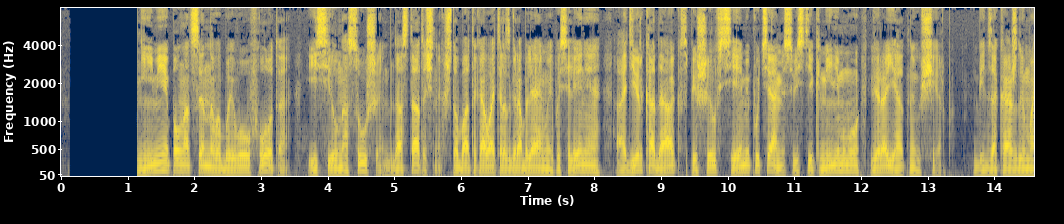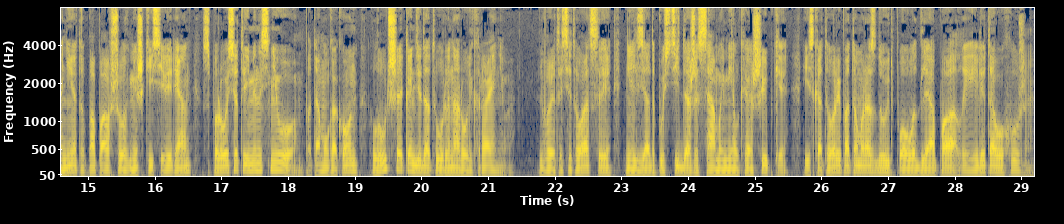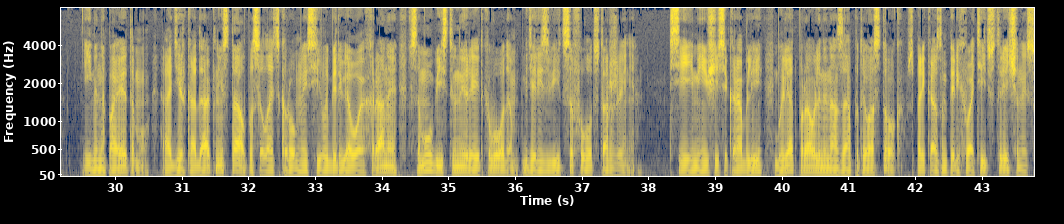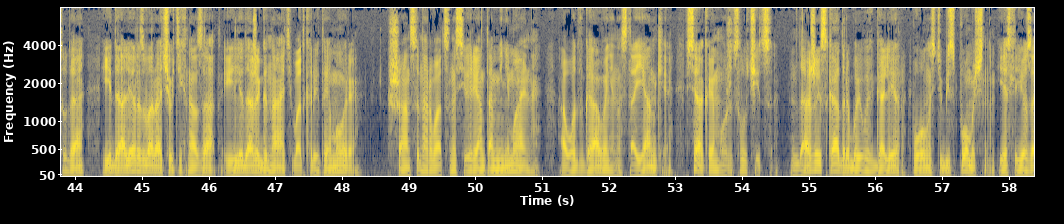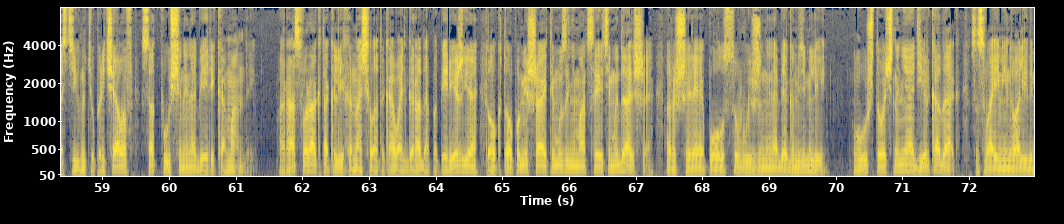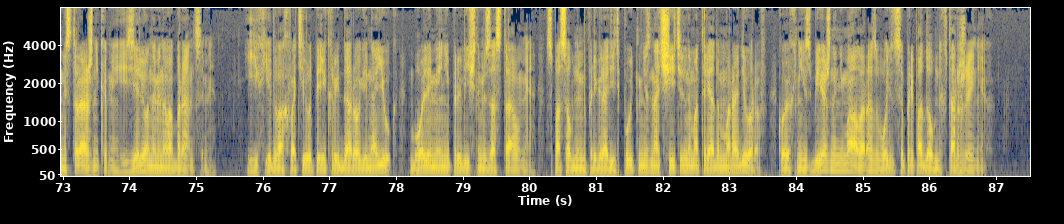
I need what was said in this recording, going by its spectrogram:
Не имея полноценного боевого флота, и сил на суше, достаточных, чтобы атаковать разграбляемые поселения, Адир Кадак спешил всеми путями свести к минимуму вероятный ущерб. Бить за каждую монету, попавшую в мешки северян, спросят именно с него, потому как он — лучшая кандидатура на роль крайнего. В этой ситуации нельзя допустить даже самой мелкой ошибки, из которой потом раздуют повод для опалы или того хуже. Именно поэтому Адир Кадак не стал посылать скромные силы береговой охраны в самоубийственный рейд к водам, где резвится флот вторжения. Все имеющиеся корабли были отправлены на запад и восток с приказом перехватить встреченные суда и далее разворачивать их назад или даже гнать в открытое море. Шансы нарваться на северян там минимальны, а вот в гавани, на стоянке, всякое может случиться. Даже эскадра боевых галер полностью беспомощна, если ее застигнуть у причалов с отпущенной на берег командой. Раз враг так лихо начал атаковать города побережья, то кто помешает ему заниматься этим и дальше, расширяя полосу выжженной набегом земли? Уж точно не Адир Кадак со своими инвалидами-стражниками и зелеными новобранцами. Их едва хватило перекрыть дороги на юг более-менее приличными заставами, способными преградить путь незначительным отрядам мародеров, коих неизбежно немало разводится при подобных вторжениях.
